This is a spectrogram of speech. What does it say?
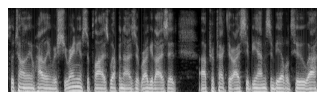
plutonium, highly enriched uranium supplies, weaponize it, ruggedize it, uh, perfect their ICBMs, and be able to uh,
